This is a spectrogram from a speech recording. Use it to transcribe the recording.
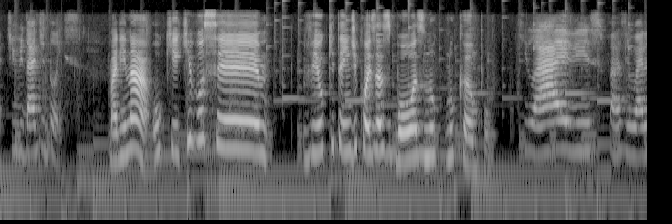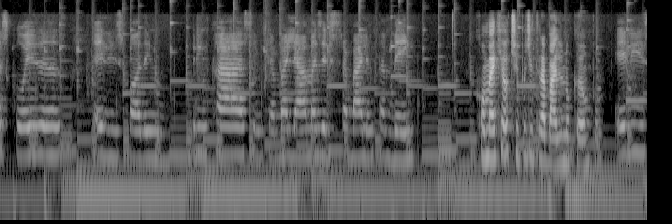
Atividade 2. Marina, o que que você viu que tem de coisas boas no, no campo? que lá eles fazem várias coisas, eles podem brincar sem trabalhar, mas eles trabalham também. Como é que é o tipo de trabalho no campo? Eles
